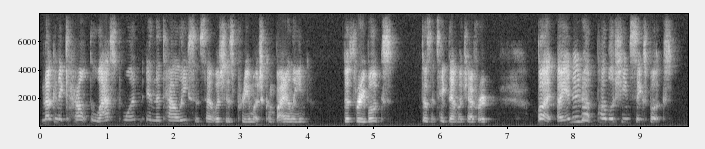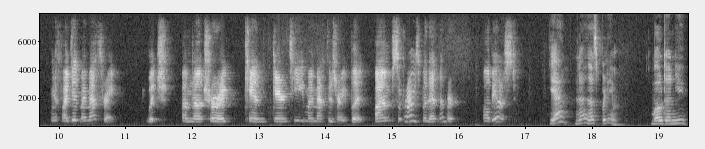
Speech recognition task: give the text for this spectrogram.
I'm not going to count the last one in the tally since that was just pretty much compiling the three books. Doesn't take that much effort. But I ended up publishing six books, if I did my math right, which I'm not sure I can guarantee my math is right, but I'm surprised by that number. I'll be honest. Yeah, no, that's brilliant. Well done, you.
